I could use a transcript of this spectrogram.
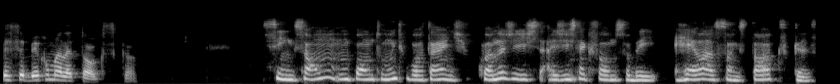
perceber como ela é tóxica. Sim, só um, um ponto muito importante, quando a gente a está aqui falando sobre relações tóxicas,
